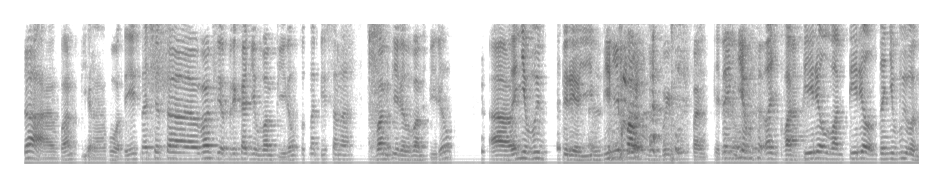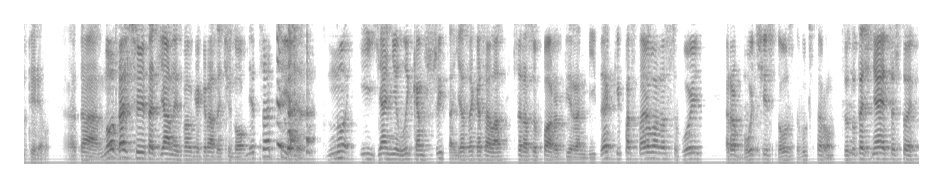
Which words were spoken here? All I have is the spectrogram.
Да, вампира. Вот. И, значит, э, вампир приходил, вампирил, тут написано. Вампирил, вампирил. А, Да не вымпирил, не пом- вы- Да вампирил. не вампирил, вампирил, да не вы вампирил. Э, Да, но дальше Татьяна из Волгограда, чиновница, пишет. Ну и я не лыком шита. Я заказала сразу пару пирамидок и поставила на свой рабочий стол с двух сторон. Тут уточняется, что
